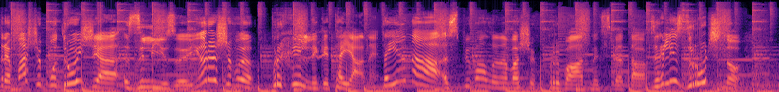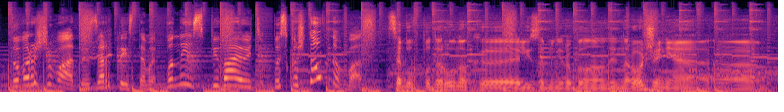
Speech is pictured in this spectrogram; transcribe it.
Олександре, ваше подружжя з Лізою Юришевою прихильники Таяни. Таяна співала на ваших приватних святах. Взагалі зручно товаришувати з артистами. Вони співають безкоштовно в вас. Це був подарунок. е, Ліза мені робила на день народження. Е,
